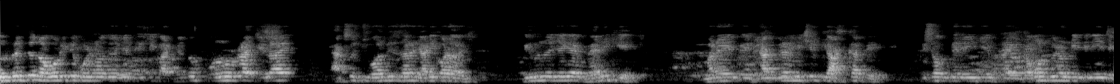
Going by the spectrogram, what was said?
দুর্ভেদ্য নগরীতে পরিণত হয়েছে দিল্লি কার্যত। পনেরোটা জেলায় একশো চুয়াল্লিশ ধারা জারি করা হয়েছে। বিভিন্ন জায়গায় ব্যারিকেড মানে ট্রাক্টর মিছিলকে আটকাতে কৃষকদের এই যে দমন পীড়ন নীতি নিয়েছে?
